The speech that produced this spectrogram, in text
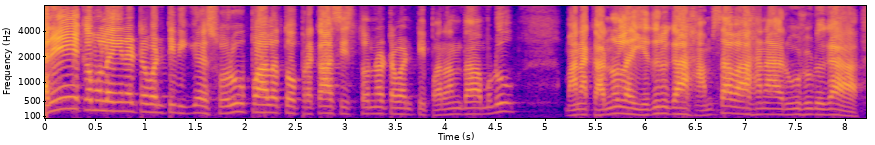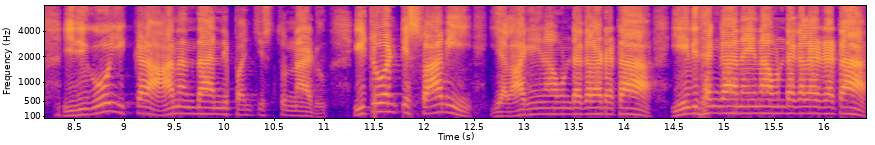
అనేకములైనటువంటి విగ స్వరూపాలతో ప్రకాశిస్తున్నటువంటి పరంధాముడు. మన కన్నుల ఎదురుగా హంసవాహనారూఢుడుగా ఇదిగో ఇక్కడ ఆనందాన్ని పంచిస్తున్నాడు. ఇటువంటి స్వామి ఎలాగైనా ఉండగలడట? ఏ విధంగానైనా ఉండగలడట?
